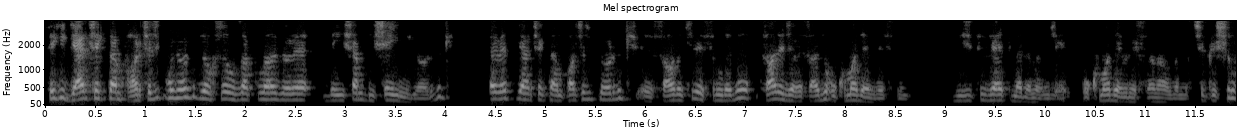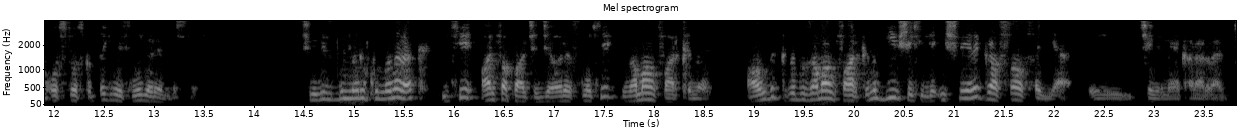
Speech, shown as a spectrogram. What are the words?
Peki gerçekten parçacık mı gördük yoksa uzaklığa göre değişen bir şey mi gördük? Evet gerçekten parçacık gördük. E, sağdaki resimde de sadece ve sadece okuma devresini dijitize etmeden önce okuma devresinden aldığımız çıkışın osiloskoptaki resmini görebilirsiniz. Şimdi biz bunları kullanarak iki alfa parçacığı arasındaki zaman farkını aldık ve bu zaman farkını bir şekilde işleyerek rastsal sayıya e, çevirmeye karar verdik.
